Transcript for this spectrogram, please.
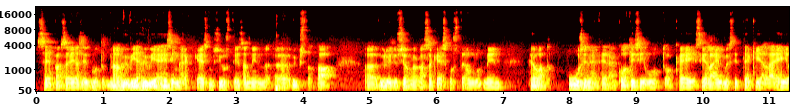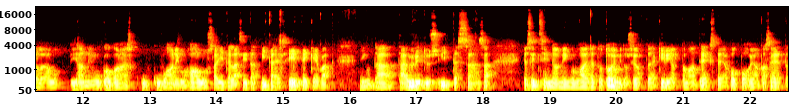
Sepä se, ja sit, mutta nämä on hyviä, hyviä esimerkkejä. Esimerkiksi justiinsa niin, yksi tota, yritys, jonka kanssa keskustellut, niin he ovat uusineet heidän kotisivut, okei, siellä ilmeisesti tekijällä ei ole ollut ihan niin kuin kokonaiskuvaa niin kuin hallussa itsellä siitä, että mitä he tekevät, niin kuin tämä, tämä yritys itsessänsä, ja sitten sinne on niin kuin laitettu toimitusjohtaja kirjoittamaan tekstejä pohjalta se, että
